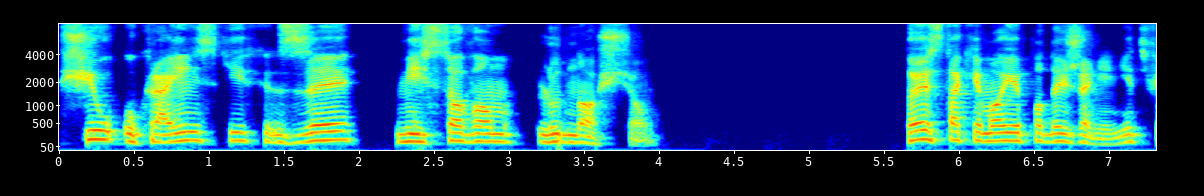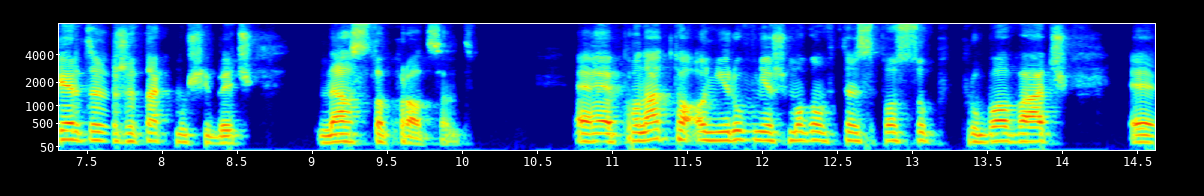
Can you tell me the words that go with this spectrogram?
sił ukraińskich z miejscową ludnością. To jest takie moje podejrzenie. Nie twierdzę, że tak musi być na 100%. E, ponadto oni również mogą w ten sposób próbować e,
